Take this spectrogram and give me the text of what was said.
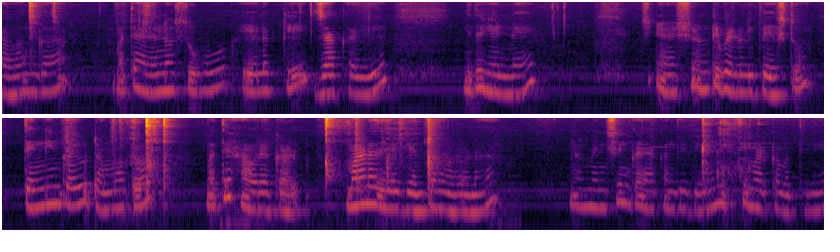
ಲವಂಗ, ಮತ್ತು ಅನನಸು, ಏಲಕ್ಕಿ, ಜಾಕಾಯಿ, ಇದು ಎಣ್ಣೆ, ಶುಂಠಿ ಬೆಳ್ಳುಳ್ಳಿ ಪೇಸ್ಟು ತೆಂಗಿನಕಾಯಿ, ಟೊಮೊಟೊ ಮತ್ತು ಅವರೆಕಾಳು. ಮಾಡೋದು ಹೇಗೆ ಅಂತ ನೋಡೋಣ. ನಾನು ಮೆಣಸಿನ್ಕಾಯಿ ಹಾಕೊಂಡಿದ್ದೀನಿ ಮಿಕ್ಸಿ ಮಾಡ್ಕೊಂಬತ್ತೀನಿ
